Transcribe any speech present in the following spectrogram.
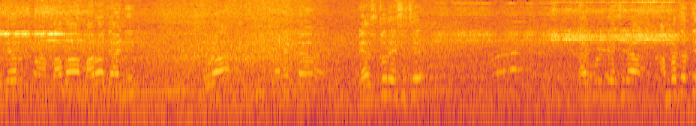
ওদের বাবা মারা যায়নি। ওরা মানে একটা ব্যাস ধরে এসেছে। তারপরে যে সেটা আমরা যাতে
